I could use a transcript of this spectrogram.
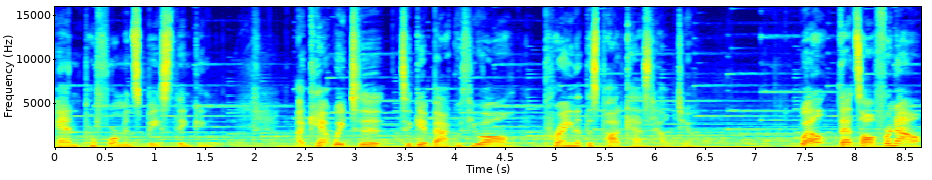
and performance-based thinking. I can't wait to to get back with you all, praying that this podcast helped you. Well, that's all for now.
